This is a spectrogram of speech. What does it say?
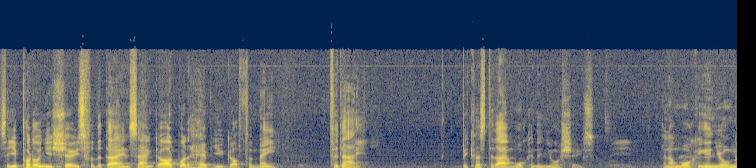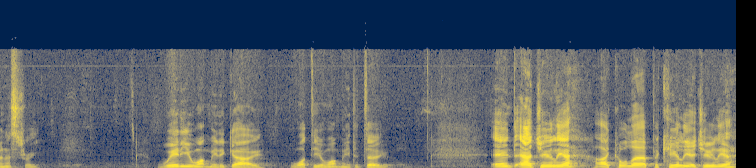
So you put on your shoes for the day and saying, God, what have you got for me today? Because today I'm walking in your shoes and I'm walking in your ministry. Where do you want me to go? What do you want me to do? And our Julia, I call her Peculiar Julia.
